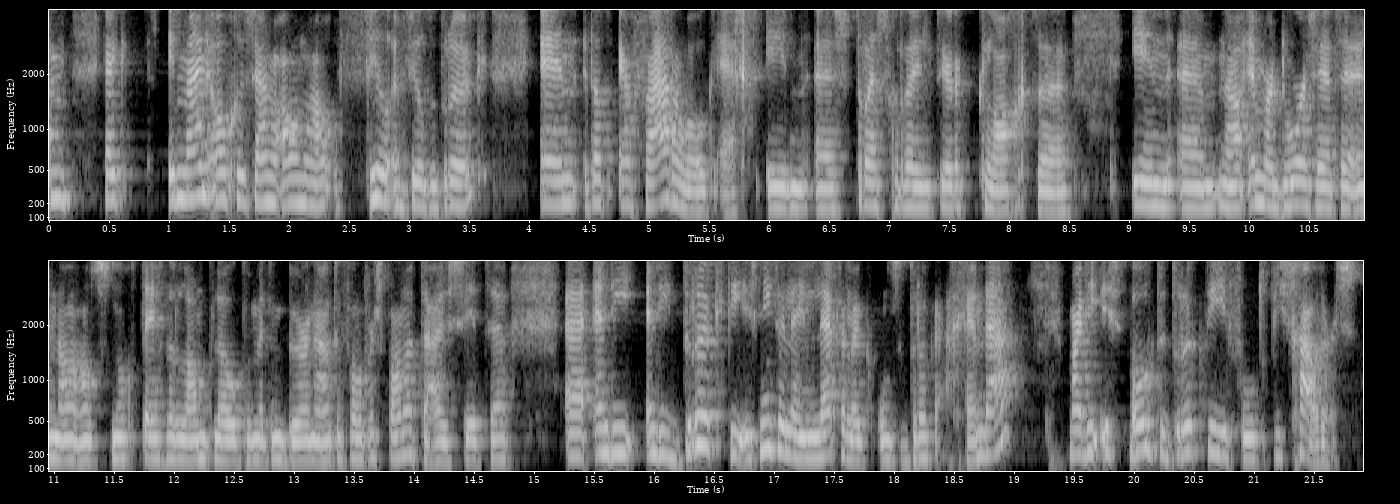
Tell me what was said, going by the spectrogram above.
Um, kijk, in mijn ogen zijn we allemaal veel en veel te druk. En dat ervaren we ook echt in uh, stressgerelateerde klachten. In, um, nou, en maar doorzetten en dan alsnog tegen de lamp lopen met een burn-out of overspannen thuis zitten. Uh, en, die, en die druk, die is niet alleen letterlijk onze drukke agenda, maar die is ook de druk die je voelt op je schouders.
